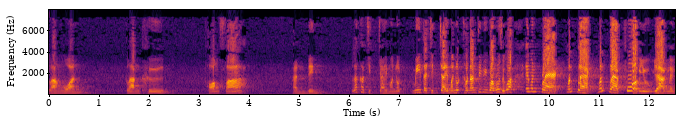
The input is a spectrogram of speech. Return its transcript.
กลางวัน กลางคืน ท้องฟ้า แผ่นดิน แล้วก็จิตใจมนุษย์ มีแต่จิตใจมนุษย์เท่านั้นที่มีความรู้สึกว่าเอ๊ะมันแปลก มันแปลก มันแปลกพวกอยู่อย่างหนึ่ง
